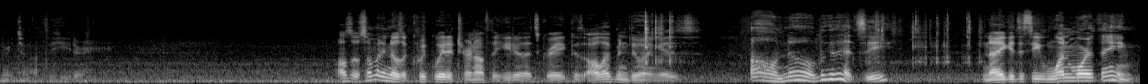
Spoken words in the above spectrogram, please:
Let me turn off the heater. Also, if somebody knows a quick way to turn off the heater, that's great, because all I've been doing is... Oh, no, look at that, see? Now you get to see one more thing.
